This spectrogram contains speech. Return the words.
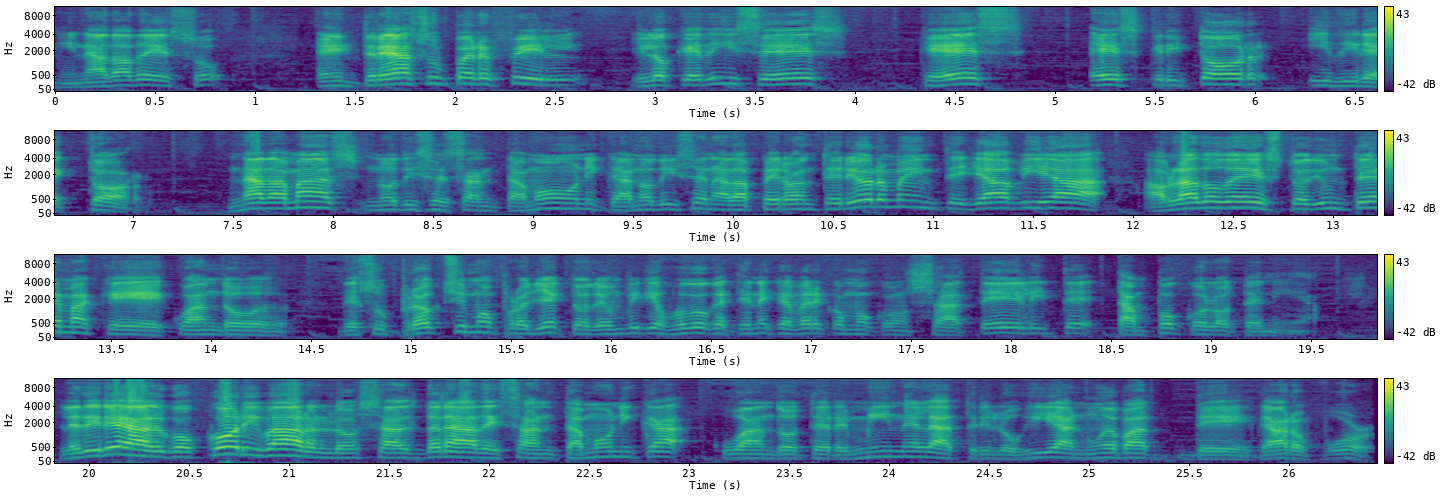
ni nada de eso. Entré a su perfil y lo que dice es que es escritor y director. Nada más, no dice Santa Mónica, no dice nada, pero anteriormente ya había hablado de esto, de un tema que cuando de su próximo proyecto de un videojuego que tiene que ver como con satélite, tampoco lo tenía. Le diré algo, Cory Barlow saldrá de Santa Mónica cuando termine la trilogía nueva de God of War.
